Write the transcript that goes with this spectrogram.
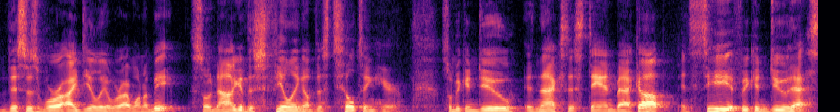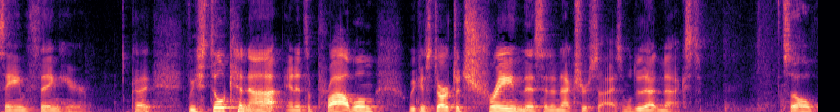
This is where ideally where I wanna be. So now you have this feeling of this tilting here. So what we can do is next is stand back up and see if we can do that same thing here. Okay? If we still cannot and it's a problem, we can start to train this in an exercise and we'll do that next. So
